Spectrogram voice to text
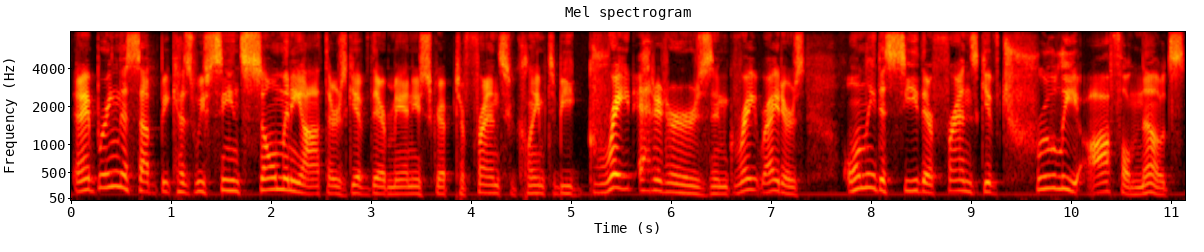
And I bring this up because we've seen so many authors give their manuscript to friends who claim to be great editors and great writers, only to see their friends give truly awful notes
